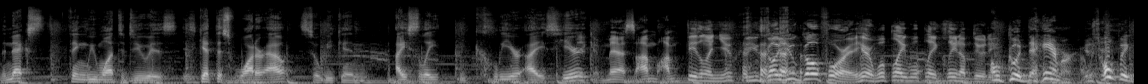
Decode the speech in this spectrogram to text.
The next thing we want to do is, is get this water out so we can isolate the clear ice here. Make a mess. I'm, I'm feeling you. You go you go for it. Here, we'll play we'll play cleanup duty. Oh good, the hammer. I was hoping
